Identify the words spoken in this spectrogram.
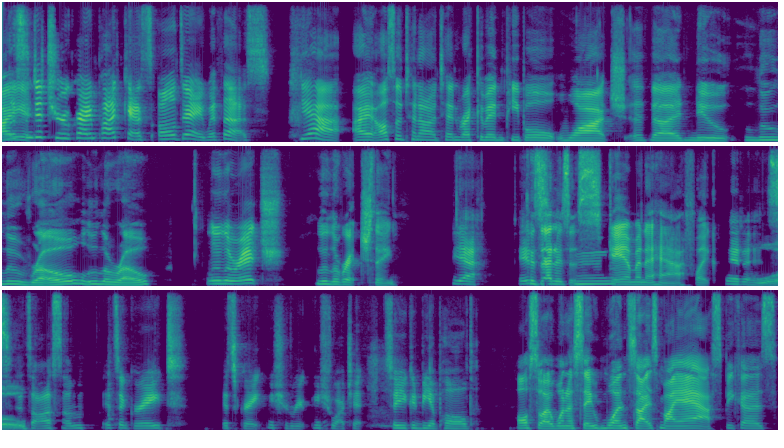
I Listen to true crime podcasts all day with us. yeah, I also 10 out of 10 recommend people watch uh, the new Lulu Row, LuLaRoe, Lula Rich. LuLaRich thing Yeah. because that is a mm scam and a half. Like, It is. Whoa. It's awesome. It's a great. It's great. You should re- you should watch it so you could be appalled. also, I want to say one size my ass because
